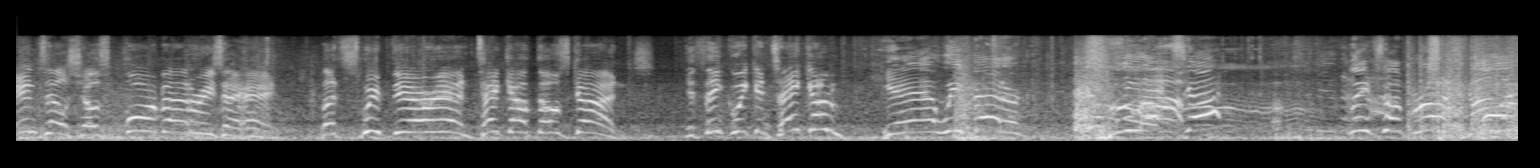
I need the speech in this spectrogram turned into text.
Intel shows four batteries ahead! Let's sweep the area and take out those guns! You think we can take them? Yeah, we better! See that shot? Leaps up rush! Call!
